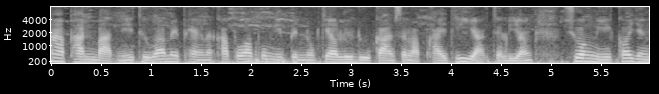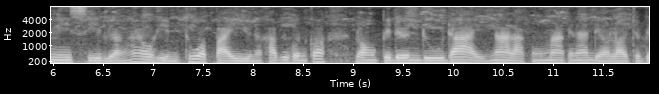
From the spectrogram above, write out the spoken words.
5,000 บาทนี้ถือว่าไม่แพงนะครับ เพราะว่าพวกนี้เป็นนกแก้วฤดูกาลสำหรับใครที่อยากจะเลี้ยง ช่วงนี้ก็ยังมีสีเหลืองให้เราเห็นทั่วไปอยู่นะครับ ทุกคนก็ลองไปเดินดูได้น่ารักมากๆเลยนะเดี๋ยวเราจะไป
